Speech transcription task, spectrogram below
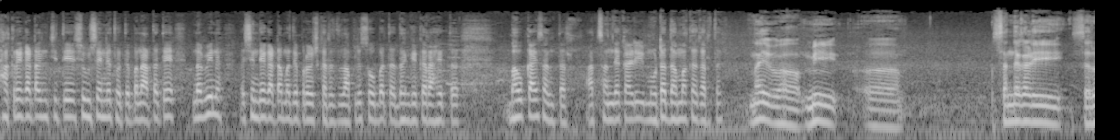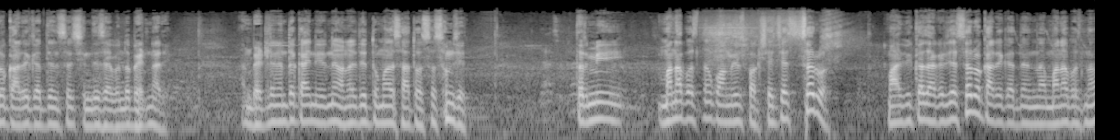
ठाकरे गटांची ते शिवसेनेत होते पण आता ते नवीन शिंदे गटामध्ये प्रवेश करतात. आपल्यासोबत धंगेकर आहेत. भाऊ काय सांगतात आज संध्याकाळी मोठा धमाका करतात नाही मी संध्याकाळी सर्व कार्यकर्त्यांसह शिंदे साहेबांना भेटणार आहे. आणि भेटल्यानंतर काय निर्णय होणार ते तुम्हाला सात वाजता समजेल. तर मी मनापासनं काँग्रेस पक्षाच्या सर्व महाविकास आघाडीच्या सर्व कार्यकर्त्यांना मनापासनं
